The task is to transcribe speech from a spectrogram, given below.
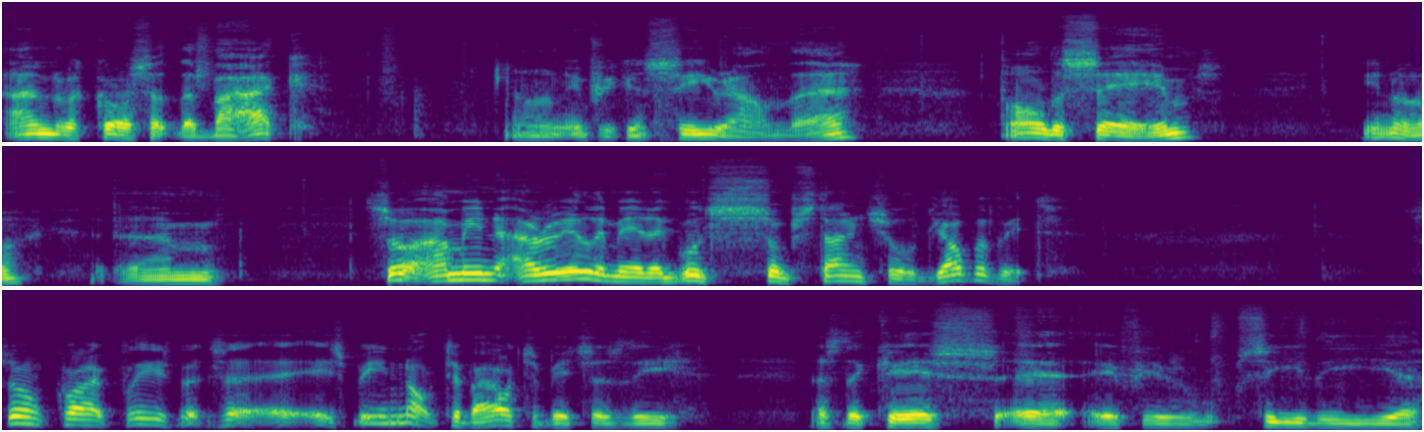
and of course at the back I don't know if you can see round there all the same you know um, so I mean I really made a good substantial job of it. So I'm quite pleased but uh, it's been knocked about a bit as the as the case uh, if you see the uh,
